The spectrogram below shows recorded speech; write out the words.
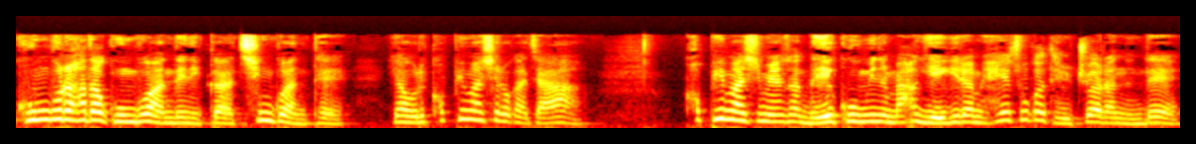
공부를 하다 공부가 안 되니까 친구한테 야, 우리 커피 마시러 가자. 커피 마시면서 내 고민을 막 얘기를 하면 해소가 될 줄 알았는데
